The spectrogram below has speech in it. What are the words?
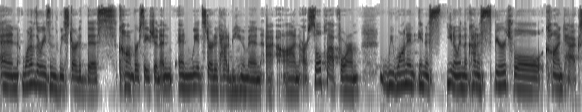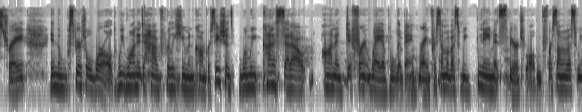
And one of the reasons we started this conversation and, and we had started How to Be Human uh, on our soul platform, we wanted in a, you know, in the kind of spiritual context, right? In the spiritual world, we wanted to have really human conversations when we kind of set out on a different way of living, right? For some of us, we name it spiritual. For some of us, we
